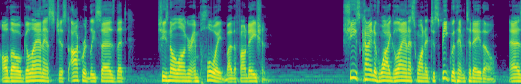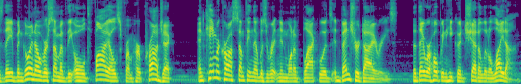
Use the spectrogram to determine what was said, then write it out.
although Galanis just awkwardly says that she's no longer employed by the Foundation. She's kind of why Galanis wanted to speak with him today, though, as they've been going over some of the old files from her project and came across something that was written in one of Blackwood's adventure diaries that they were hoping he could shed a little light on.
